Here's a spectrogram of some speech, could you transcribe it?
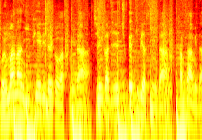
볼만한 EPL이 될 것 같습니다. 지금까지 축대TV였습니다. 감사합니다.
